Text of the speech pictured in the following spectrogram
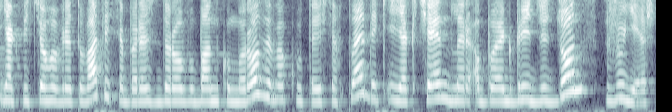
як від цього врятуватися, береш здорову банку морозива, кутаєшся в пледик, і як Чендлер або як Бріджит Джонс жуєш.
